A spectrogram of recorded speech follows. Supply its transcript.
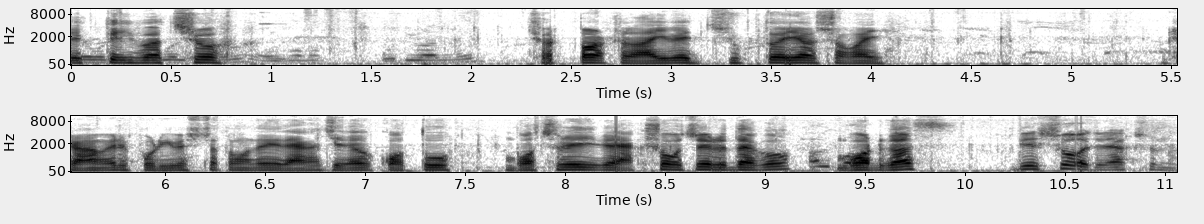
দেখতেই পাচ্ছ। ছটপট লাইভে যুক্ত হয়ে যাও সবাই। গ্রামের পরিবেশটা তোমাদের দেখাচ্ছি। দেখো কত বছরের একশো বছরের দেখো বট গাছ। দেড়শো বছর একশো না।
